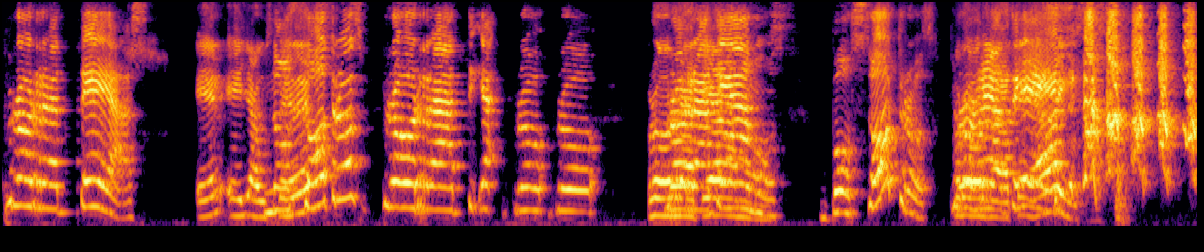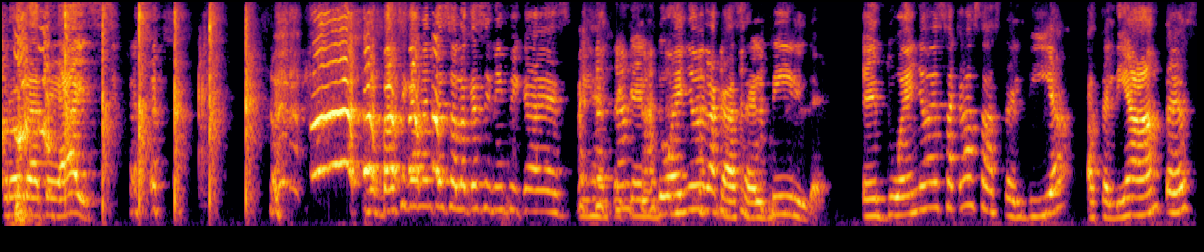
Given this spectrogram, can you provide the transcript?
prorrateas. Él, ella, ustedes. Nosotros prorratea, pro, pro, prorrateamos. Vosotros prorrateáis. prorrateáis. Básicamente eso lo que significa es, gente, que el dueño de la casa, el builder, el dueño de esa casa hasta el día, hasta el día antes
